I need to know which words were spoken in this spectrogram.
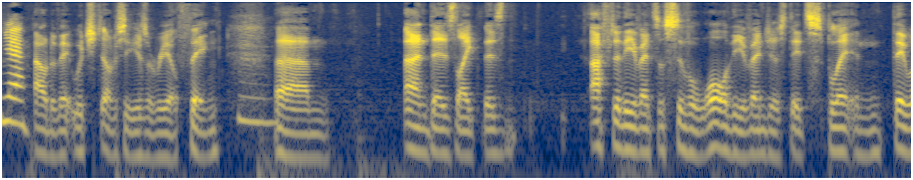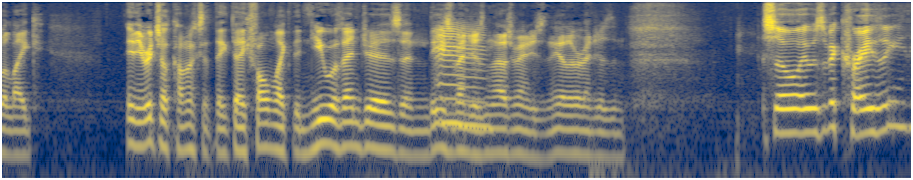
yeah. out of it, which obviously is a real thing. Um, and there's like there's after the events of Civil War, the Avengers did split, and they were like in the original comics, they they formed like the new Avengers and these Avengers and those Avengers and the other Avengers, and so it was a bit crazy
